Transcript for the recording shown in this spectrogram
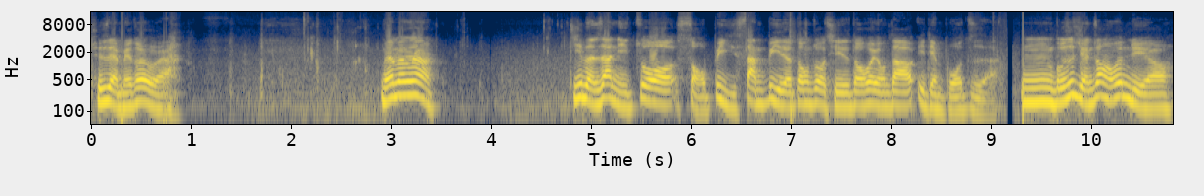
其实也没退回来，没有没有没有。基本上你做手臂、上臂的动作，其实都会用到一点脖子啊。嗯，不是减重的问题哦。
